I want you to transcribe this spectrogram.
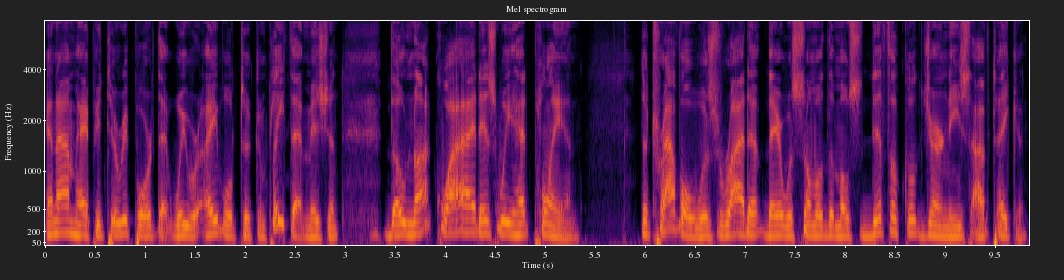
and I'm happy to report that we were able to complete that mission, though not quite as we had planned. The travel was right up there with some of the most difficult journeys I've taken.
